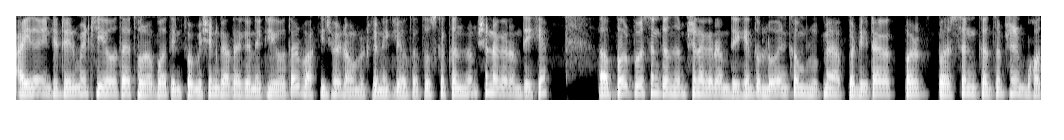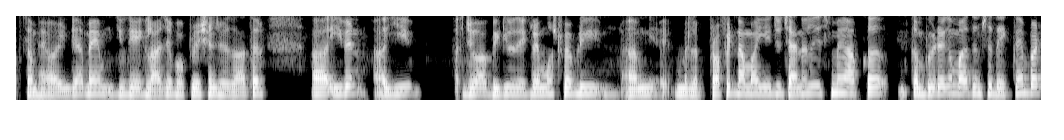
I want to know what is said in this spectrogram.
आइदर इंटरटेनमेंट लिए होता है, थोड़ा बहुत इन्फॉर्मेशन गैदर करने के लिए होता है बाकी जो है डाउनलोड करने के लिए होता है। तो उसका कंजम्पशन अगर हम देखें पर पर्सन कंजम्पशन अगर हम देखें तो लो इनकम ग्रुप में आपका डेटा का पर पर्सन कंजम्पशन बहुत कम है। और इंडिया में, क्योंकि एक लार्जर पॉपुलेशन जो है, ज़्यादातर इवन ये जो आप वीडियो देख रहे हैं मोस्ट प्रोबेबली मतलब प्रॉफिट नामा ये जो चैनल है, इसमें आपका कंप्यूटर के माध्यम से देखते हैं बट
